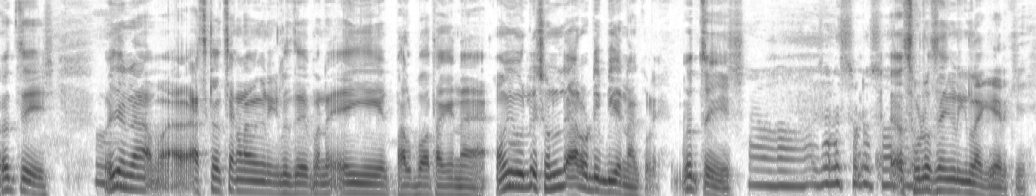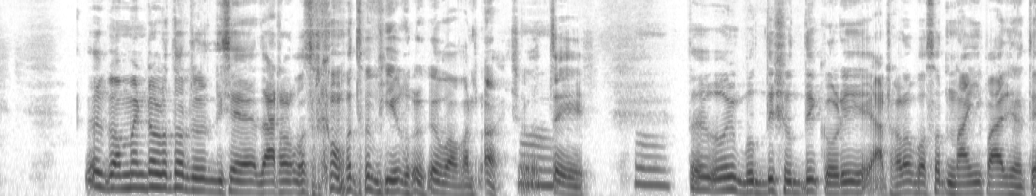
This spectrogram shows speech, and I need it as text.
বুঝছিস? ওই জন্য আজকাল চাংড়া যে মানে এই ভালো পাওয়া থাকে না। ওই ওগুলো শুনলে আর ওটি বিয়ে না করে বুঝছিস? ছোটো চিংড়ি লাগে আর কি। গভর্নমেন্টেরও তো দিছে আঠারো বছর কমতো বিয়ে করবে বাবা নয় বুঝছিস? তো ওই বুদ্ধি শুদ্ধি করি আঠারো বছর নাই পাওয়া যেতে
